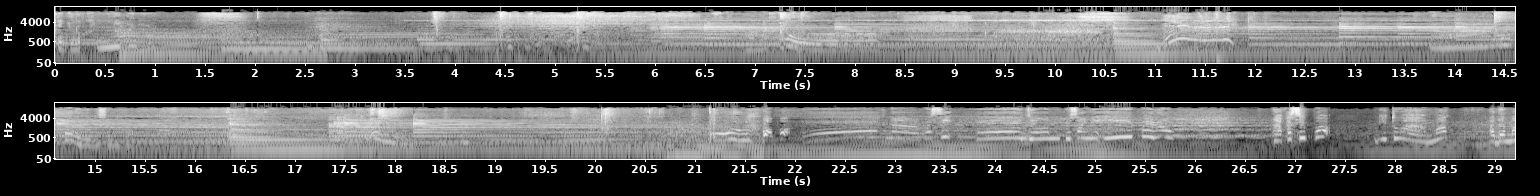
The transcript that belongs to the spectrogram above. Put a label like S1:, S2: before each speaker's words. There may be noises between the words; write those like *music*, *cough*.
S1: Kakek juga kena lagi. Nah,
